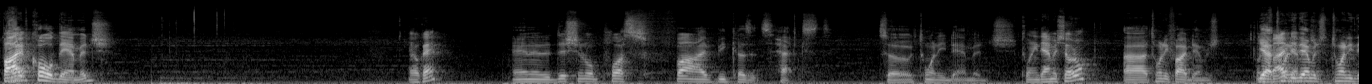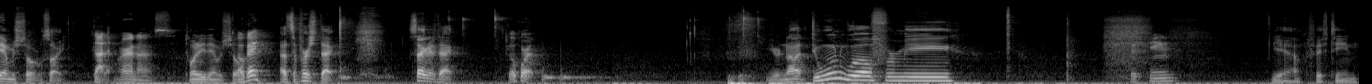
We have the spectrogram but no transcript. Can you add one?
Five Okay. cold damage. Okay. And an additional plus five because it's hexed. So twenty damage. Twenty damage total. Uh, twenty-five damage. yeah, twenty damage. damage. Twenty damage total. Sorry, Got it. Very nice. twenty damage total. Okay. that's the first attack. Second attack. Go for it. You're not doing well for me. Fifteen. Yeah, fifteen.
